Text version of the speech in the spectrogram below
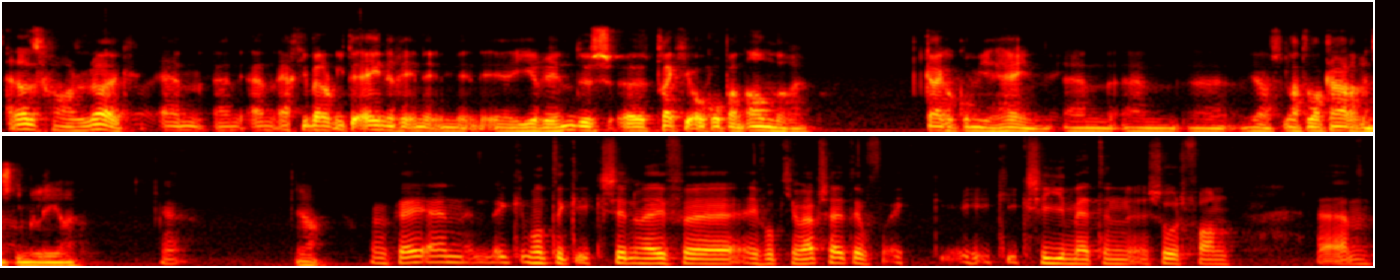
En dat is gewoon leuk. En, en, en echt, je bent ook niet de enige in, in, in hierin. Dus uh, trek je ook op aan anderen. Kijk ook om je heen. En, en uh, ja, laten we elkaar erin stimuleren. Ja. ja. Oké, en ik, want ik, ik zit nu even, even op je website. Of ik, ik, ik zie je met een soort van um,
